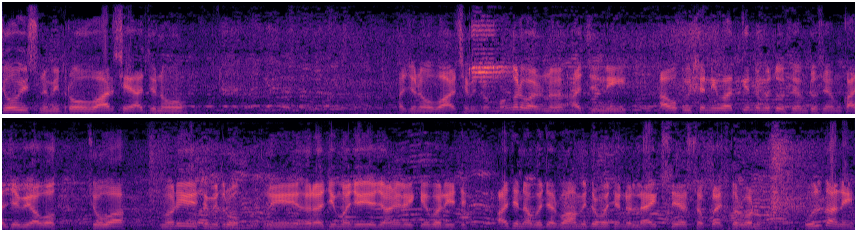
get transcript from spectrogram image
ચોવીસનો મિત્રો વાર છે આજનો. આજનો વાર છે મિત્રો. મંગળવારનો આજની આવક વિશેની વાત કરીએ તો મિત્રો સેમ ટુ સેમ કાલ જેવી આવક જોવા મળી રહી છે મિત્રો. ને હરાજીમાં જઈએ, જાણી લઈએ કેવા રહી છે આજના બજાર ભાવ મિત્રોમાં છે લાઇક શેર સબસ્ક્રાઈબ કરવાનું ભૂલતા નહીં.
